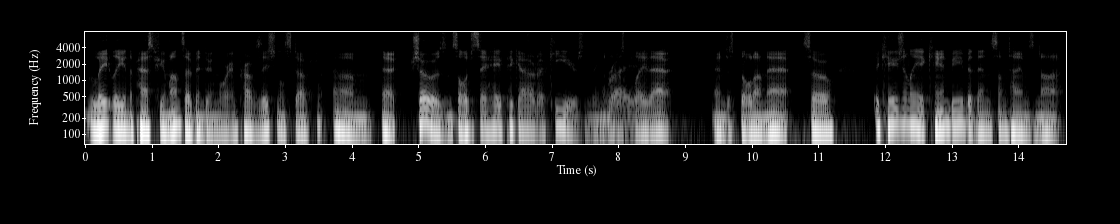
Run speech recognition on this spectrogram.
lately in the past few months, I've been doing more improvisational stuff um, at shows, and so I'll just say, "Hey, pick out a key or something," and I'll just play that and just build on that. So occasionally it can be, but then sometimes not.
